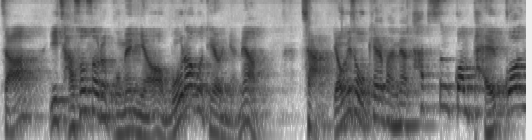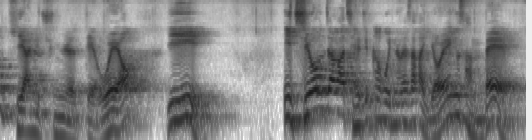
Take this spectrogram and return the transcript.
자, 이 자소서를 보면요. 뭐라고 되어 있냐면 자, 여기서 오케이를 하면 탑승권 발권 기한이 중요했대요. 왜요? 이, 이 지원자가 재직하고 있는 회사가 여행사인데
